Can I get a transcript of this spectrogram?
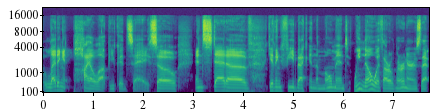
letting it pile up, you could say. So instead of giving feedback in the moment, we know with our learners that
